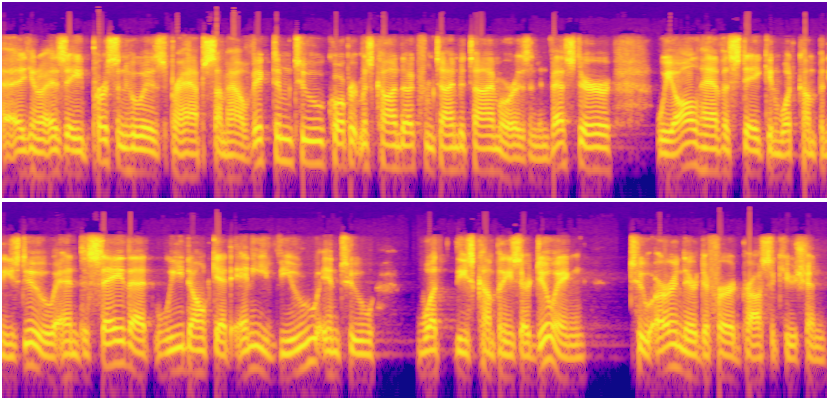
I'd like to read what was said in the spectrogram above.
uh, you know, as a person who is perhaps somehow victim to corporate misconduct from time to time, or as an investor, we all have a stake in what companies do. And to say that we don't get any view into what these companies are doing to earn their deferred prosecution,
